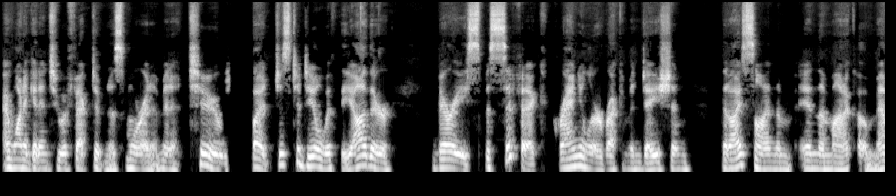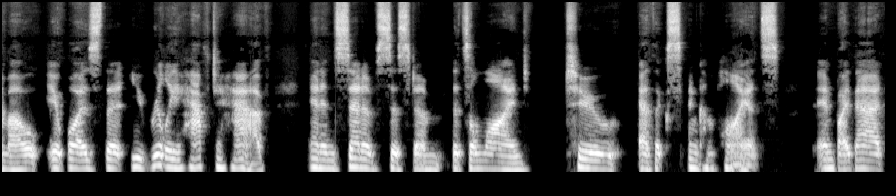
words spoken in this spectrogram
I want to get into effectiveness more in a minute too, but just to deal with the other very specific granular recommendation that I saw in the in the Monaco memo, it was that you really have to have an incentive system that's aligned to ethics and compliance. And by that,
